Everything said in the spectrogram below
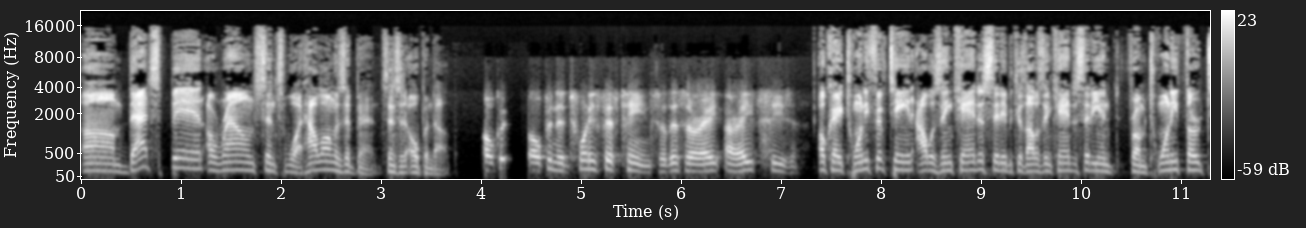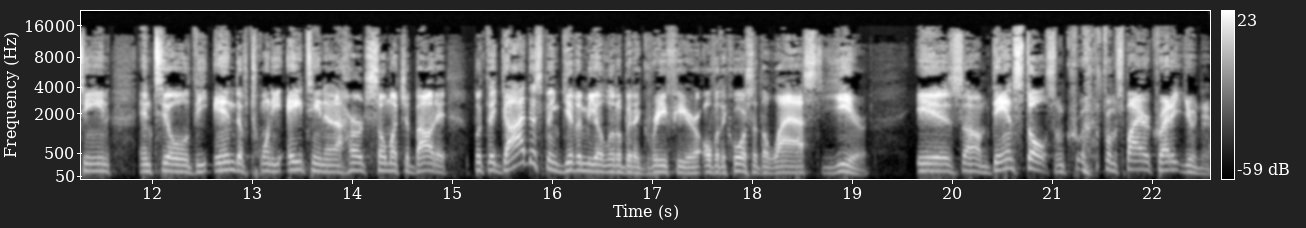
um, that's been around since what? How long has it been since it opened up? Open, opened in 2015, so this is our eight, our eighth season. Okay, 2015. I was in Kansas City because I was in Kansas City in, from 2013 until the end of 2018, and I heard so much about it. But the guy that's been giving me a little bit of grief here over the course of the last year is um, Dan Stoltz from from Spire Credit Union.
